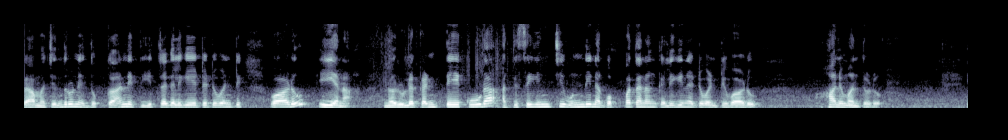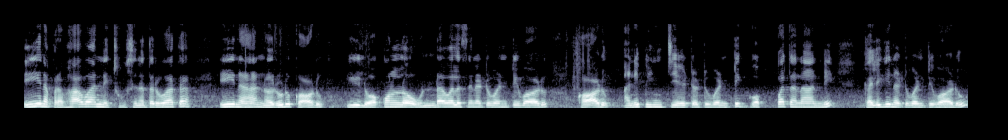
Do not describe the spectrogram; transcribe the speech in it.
రామచంద్రుని దుఃఖాన్ని తీర్చగలిగేటటువంటి వాడు ఈయన. నరుల కంటే కూడా అతిశయించి ఉండిన గొప్పతనం కలిగినటువంటి వాడు హనుమంతుడు. ఈయన ప్రభావాన్ని చూసిన తరువాత ఈయన నరుడు కాడు. ఈ లోకంలో ఉండవలసినటువంటి వాడు కాడు అనిపించేటటువంటి గొప్పతనాన్ని కలిగినటువంటి వాడు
